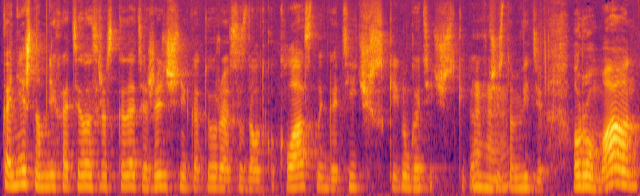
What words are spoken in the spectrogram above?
Конечно, мне хотелось рассказать о женщине, которая создала такой классный готический, ну, готический, да, uh-huh. в чистом виде, роман,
